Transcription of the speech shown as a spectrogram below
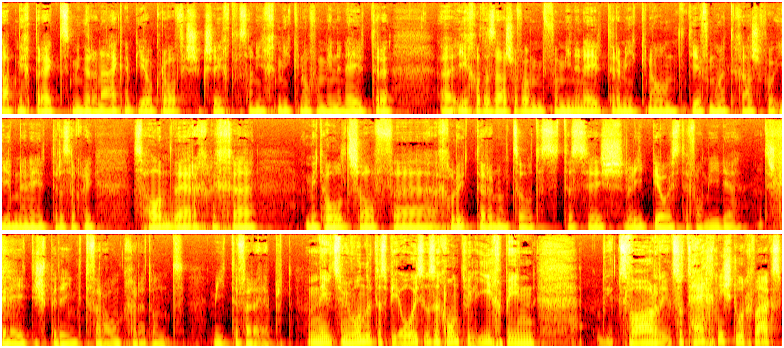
hat mich prägt aus meiner eigenen biografischen Geschichte, was habe ich mitgenommen von meinen Eltern. Äh, ich habe das auch schon von, von, meinen Eltern mitgenommen und die vermutlich auch schon von ihren Eltern, so ein bisschen das Handwerkliche, mit Holz arbeiten, Klüttern und so, das, das ist, liegt bei uns in der Familie. Das ist genetisch bedingt verankert und weitervererbt. Nimmt es mich Wunder, dass bei uns rauskommt, weil ich bin zwar so technisch durchwegs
